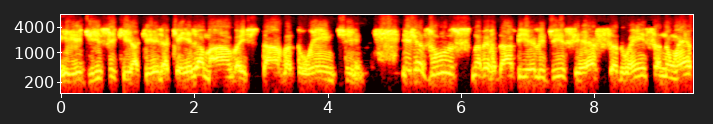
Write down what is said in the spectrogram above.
e disse que aquele a quem ele amava estava doente. E Jesus, na verdade, ele disse: essa doença não é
